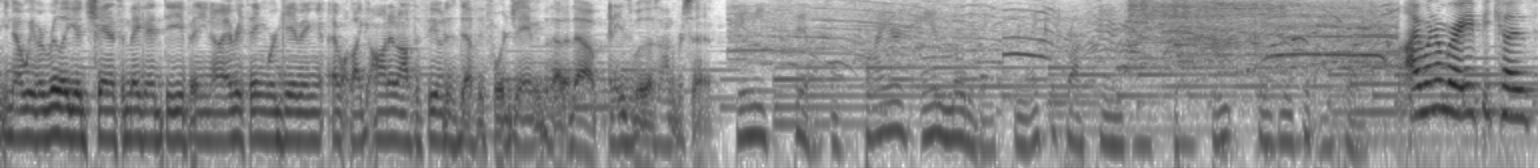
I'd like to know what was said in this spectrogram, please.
You know, we have a really good chance of making it deep, and you know, everything we're giving, uh, like on and off the field, is definitely for Jamie, without a doubt, and he's with us 100%. Jamie still inspires and motivates the Knights lacrosse teams with state championship aspirations. I went number eight because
